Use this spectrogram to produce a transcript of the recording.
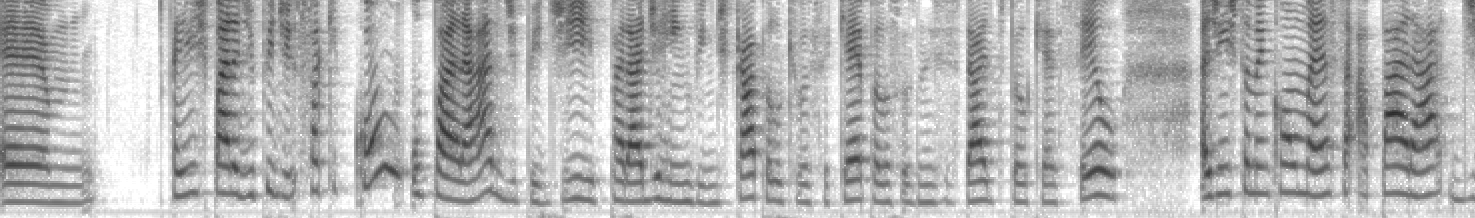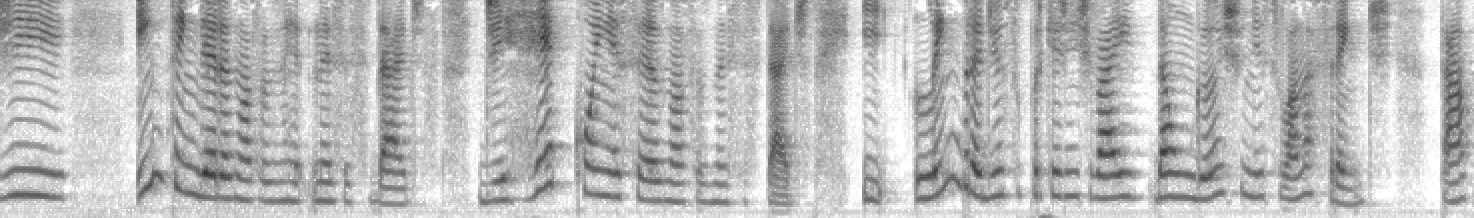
É, a gente para de pedir. Só que com o parar de pedir, parar de reivindicar pelo que você quer, pelas suas necessidades, pelo que é seu, a gente também começa a parar de entender as nossas necessidades, de reconhecer as nossas necessidades. E lembra disso porque a gente vai dar um gancho nisso lá na frente, tá?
